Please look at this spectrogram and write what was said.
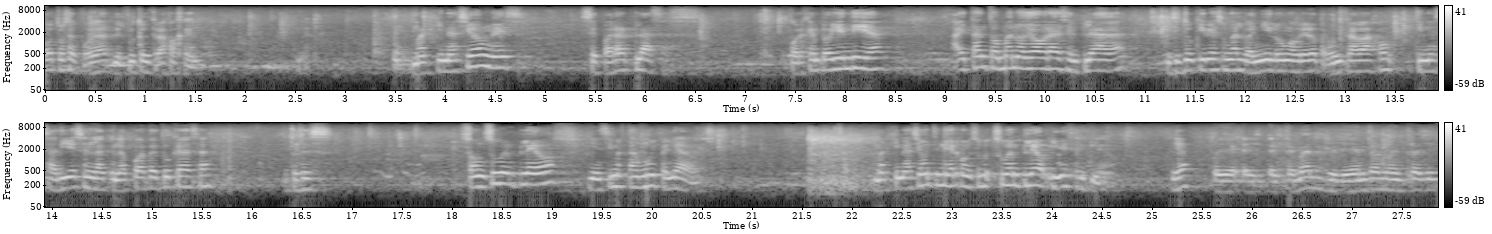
Otro se apodera del fruto del trabajo ajeno. Marginación es separar plazas. Por ejemplo, hoy en día hay tanto mano de obra desempleada que si tú quieres un albañil o un obrero para un trabajo, tienes a 10 en la, puerta de tu casa. Entonces, son subempleos y encima están muy peleados. marginación tiene que ver con subempleo y desempleo. ¿Ya? Oye, el, el tema de las viviendas no entra allí.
